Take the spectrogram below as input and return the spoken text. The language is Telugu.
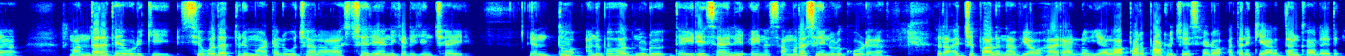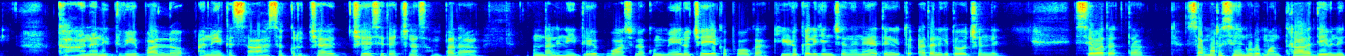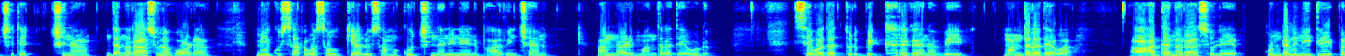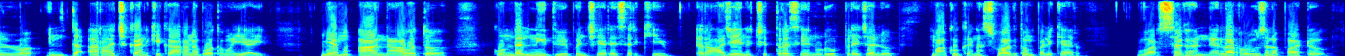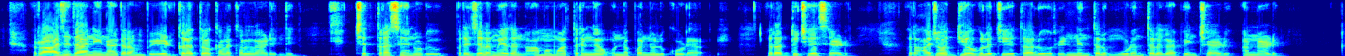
మందరదేవుడికి శివదత్తుడి మాటలు చాలా ఆశ్చర్యాన్ని కలిగించాయి. ఎంతో అనుభవజ్ఞుడు ధైర్యశాలి అయిన సమరసేనుడు కూడా రాజ్యపాలనా వ్యవహారాల్లో ఎలా పొరపాట్లు చేశాడో అతనికి అర్థం కాలేదు. కానని ద్వీపాల్లో అనేక సాహస కృత్యాలు చేసి తెచ్చిన సంపద కుండలిని ద్వీపవాసులకు మేలు చేయకపోగా కీడు కలిగించిందని అతనికి అతనికి తోచింది. శివదత్త సమరసేనుడు మంత్రాల దీవినిచ్చి తెచ్చిన ధనరాశుల ఓడ మీకు సర్వసౌఖ్యాలు సమకూర్చిందని నేను భావించాను అన్నాడు మందరదేవుడు. శివదత్తుడు బిగ్గరగా నవ్వి మందరదేవ ఆ ధనరాశులే కుండలిని ద్వీపంలో ఇంత అరాచకానికి కారణభూతమయ్యాయి. మేము ఆ నావతో కుండలిని ద్వీపం చేరేసరికి రాజైన చిత్రసేనుడు ప్రజలు మాకు ఘనస్వాగతం పలికారు. వరుసగా నెల రోజుల పాటు రాజధాని నగరం వేడుకలతో కలకల్లాడింది చిత్రసేనుడు ప్రజల మీద నామమాత్రంగా ఉన్న పన్నులు కూడా రద్దు చేశాడు. రాజోద్యోగుల జీతాలు రెండింతలు మూడింతలుగా పెంచాడు అన్నాడు.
